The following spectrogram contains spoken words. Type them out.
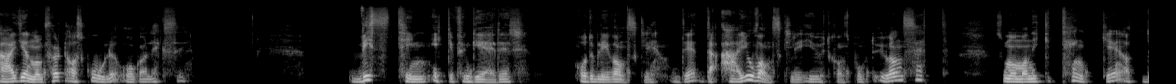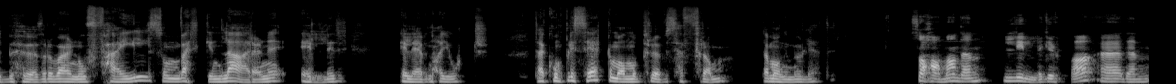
er gjennomført av skole og av lekser. Hvis ting ikke fungerer og det blir vanskelig. Det, det er jo vanskelig i utgangspunktet uansett. Så må man ikke tenke at det behøver å være noe feil som verken lærerne eller eleven har gjort. Det er komplisert, og man må prøve seg fram. Det er mange muligheter. Så har man den lille gruppa, eh, den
